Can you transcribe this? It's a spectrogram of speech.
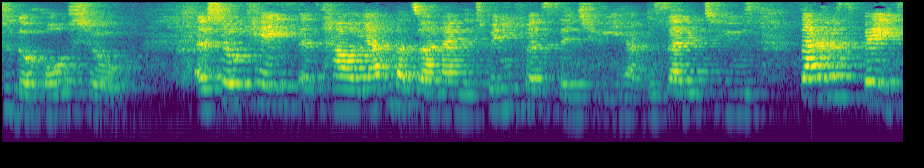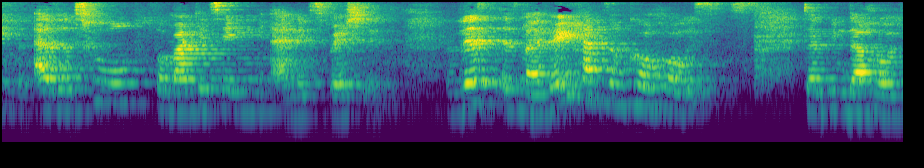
to the whole show. A showcase at how young Batswana in the 21st century have decided to use cyberspace as a tool for marketing and expression. This is my very handsome co-host, Takwinda Hove.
